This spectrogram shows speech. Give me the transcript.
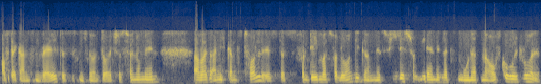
auf der ganzen Welt. Das ist nicht nur ein deutsches Phänomen. Aber was eigentlich ganz toll ist, dass von dem, was verloren gegangen ist, vieles schon wieder in den letzten Monaten aufgeholt wurde.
